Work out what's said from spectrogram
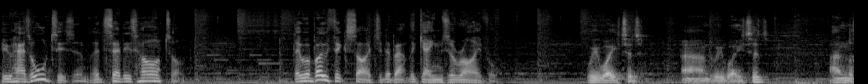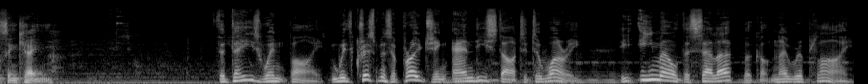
who has autism, had set his heart on. They were both excited about the game's arrival. We waited and we waited, and nothing came. The days went by, and with Christmas approaching, Andy started to worry. He emailed the seller, but got no reply.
